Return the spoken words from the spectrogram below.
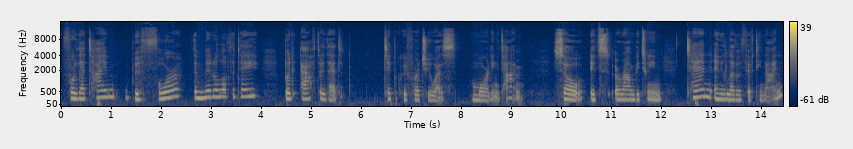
for that time before the middle of the day, but after that, typically referred to as morning time. So it's around between 10 and 11:59.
